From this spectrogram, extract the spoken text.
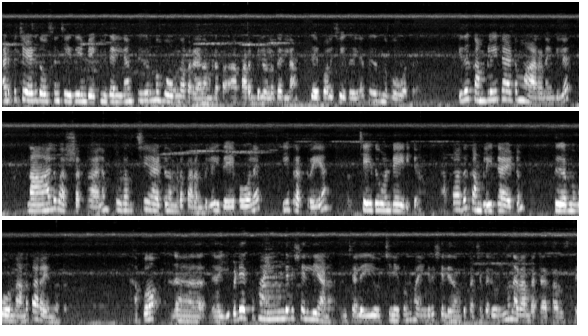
അടുപ്പിച്ച് ഏഴ് ദിവസം ചെയ്ത് കഴിയുമ്പോഴേക്കും ഇതെല്ലാം തീർന്നു പോകുന്ന പറയാം നമ്മുടെ പറമ്പിലുള്ളതെല്ലാം. ഇതേപോലെ ചെയ്ത് കഴിഞ്ഞാൽ തീർന്നു പോകുന്നത് ഇത് കംപ്ലീറ്റ് ആയിട്ട് മാറണമെങ്കിൽ നാല് വർഷക്കാലം തുടർച്ചയായിട്ട് നമ്മുടെ പറമ്പിൽ ഇതേപോലെ ഈ പ്രക്രിയ ചെയ്തുകൊണ്ടേയിരിക്കണം. അപ്പോൾ അത് കംപ്ലീറ്റ് ആയിട്ടും തീർന്നു പോകുന്നതാണ് പറയുന്നത്. അപ്പോൾ ഇവിടെയൊക്കെ ഭയങ്കര ശല്യമാണ് എന്നുവെച്ചാൽ ഈ ഒച്ചിനെ കൊണ്ട് ഭയങ്കര ശല്യം. നമുക്ക് പച്ചക്കറി ഒന്നും നടാൻ പറ്റാത്ത അവസ്ഥ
